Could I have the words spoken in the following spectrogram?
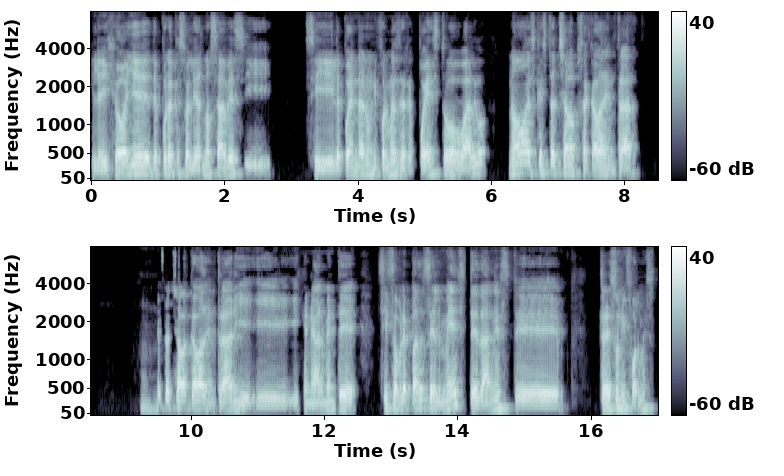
Y le dije, oye, de pura casualidad no sabes si, si le pueden dar uniformes de repuesto o algo. No, es que esta chava pues acaba de entrar. Esta chava acaba de entrar y, y, generalmente si sobrepasas el mes te dan este tres uniformes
